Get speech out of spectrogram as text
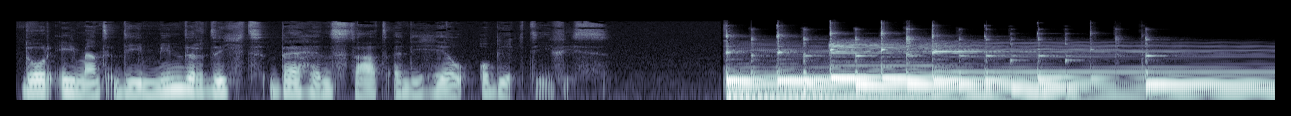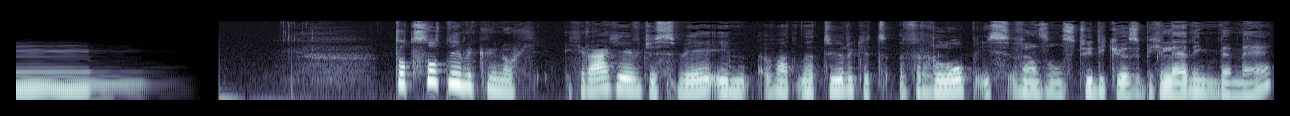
door iemand die minder dicht bij hen staat en die heel objectief is. Tot slot neem ik u nog graag eventjes mee in wat natuurlijk het verloop is van zo'n studiekeuzebegeleiding bij mij.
